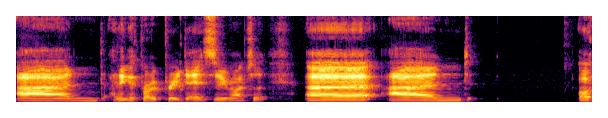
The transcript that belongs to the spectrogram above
and i think it's probably predates zoom actually. Uh, and or,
